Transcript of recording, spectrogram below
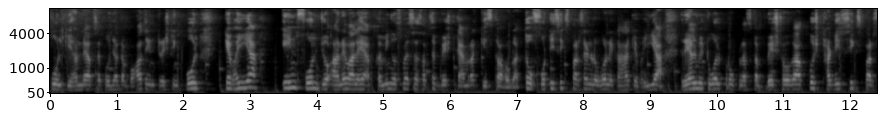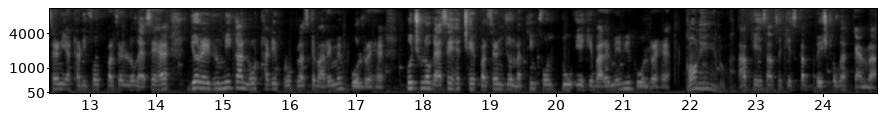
पोल की। हमने आपसे पूछा था, बहुत इंटरेस्टिंग पोल के भैया इन फ़ोन जो आने वाले हैं अपकमिंग उसमें से सबसे बेस्ट कैमरा किसका होगा? तो 46 परसेंट लोगों ने कहा कि भैया रियल मी ट्वेल्व प्रो प्लस का बेस्ट होगा। कुछ 36 परसेंट या 34 परसेंट लोग ऐसे हैं जो रेडमी का नोट 13 प्रो प्लस के बारे में बोल रहे हैं। कुछ लोग ऐसे हैं 6 परसेंट जो नथिंग फ़ोन 2a के बारे में भी बोल रहे हैं। कौन है ये लोग? आपके हिसाब से किसका बेस्ट होगा कैमरा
